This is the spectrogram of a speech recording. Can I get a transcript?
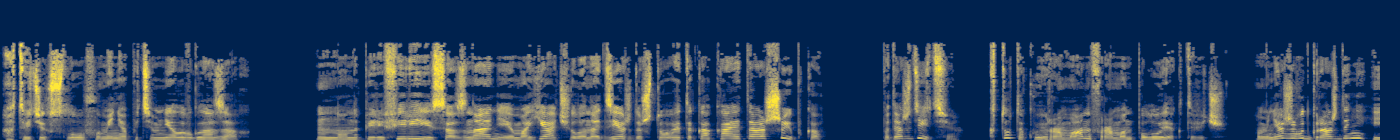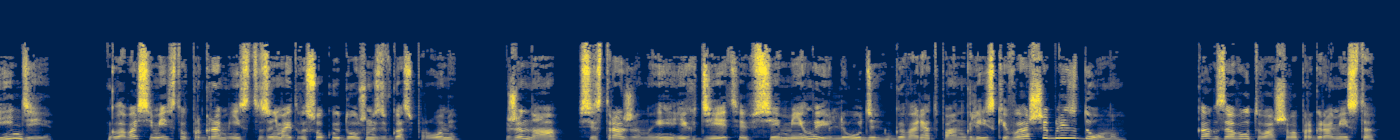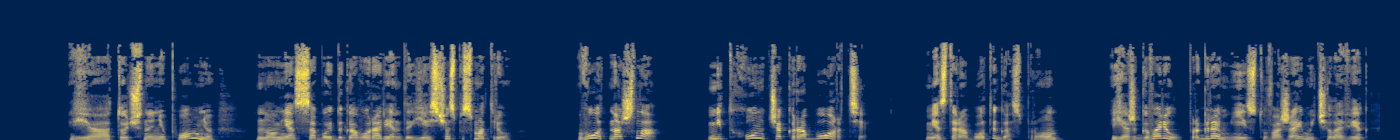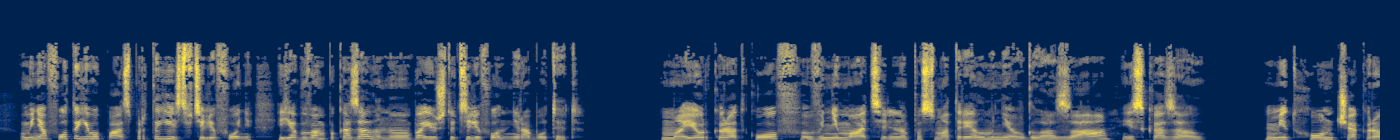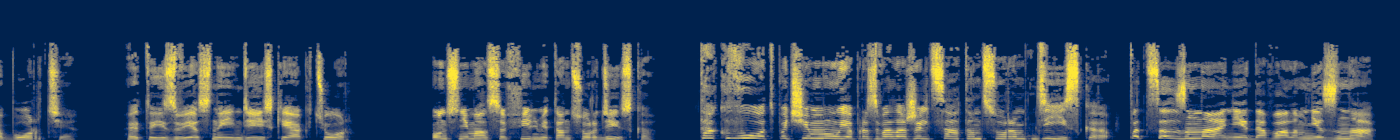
От этих слов у меня потемнело в глазах. Но на периферии сознания маячила надежда, что это какая-то ошибка. Подождите, кто такой Романов Роман Полуэктович? У меня живут граждане Индии. Глава семейства программист, занимает высокую должность в «Газпроме». Жена, сестра жены, их дети, все милые люди, говорят по-английски. Вы ошиблись домом. Как зовут вашего программиста? Я точно не помню, но у меня с собой договор аренды. Я сейчас посмотрю. Вот, нашла. Митхун Чакраборти. Место работы «Газпром». Я же говорю, программист, уважаемый человек. У меня фото его паспорта есть в телефоне. Я бы вам показала, но боюсь, что телефон не работает. Майор Коротков внимательно посмотрел мне в глаза и сказал, «Митхон Чакраборти — это известный индийский актер. Он снимался в фильме «Танцор диска». Так вот, почему я прозвала жильца танцором диска. Подсознание давало мне знак.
